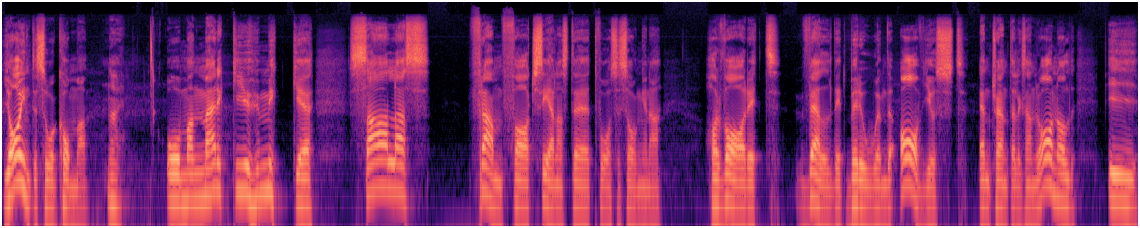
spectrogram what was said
jag inte såg komma. Nej. Och man märker ju hur mycket Salas framfart senaste två säsongerna har varit väldigt beroende av just en Trent Alexander-Arnold i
